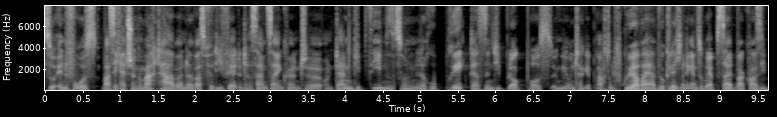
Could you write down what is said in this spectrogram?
So Infos, was ich halt schon gemacht habe, ne, was für die vielleicht interessant sein könnte. Und dann gibt es eben so eine Rubrik, da sind die Blogposts irgendwie untergebracht. Und früher war ja wirklich, meine ganze Website war quasi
